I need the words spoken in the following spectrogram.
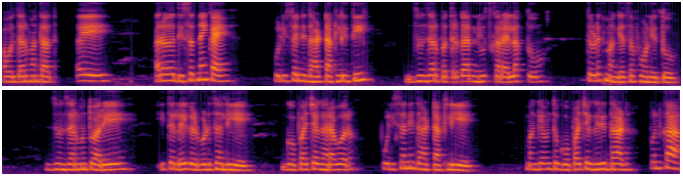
हवालदार म्हणतात अये अरे दिसत नाही काय? पोलिसांनी धाड टाकली ती. झुंजार पत्रकार न्यूज करायला लागतो. तेवढ्यात मंग्याचा फोन येतो. झुंजार म्हणतो अरे इथं लई गडबड झाली आहे गोपाळच्या घरावर पोलिसांनी धाड टाकली आहे मंग्या म्हणतो गोपाळच्या घरी धाड? पण का?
